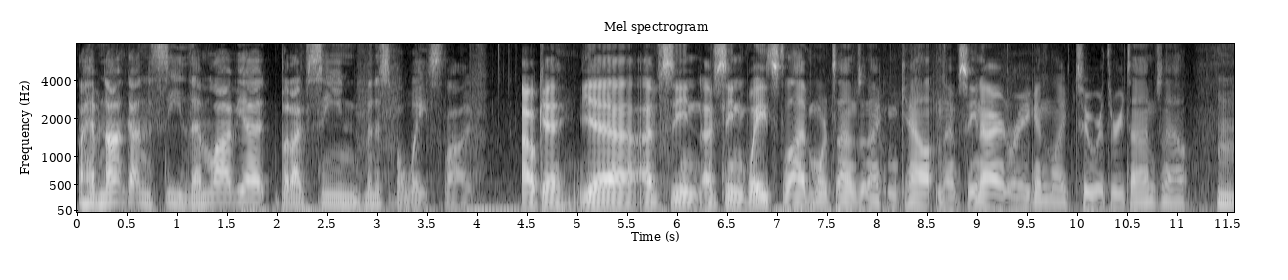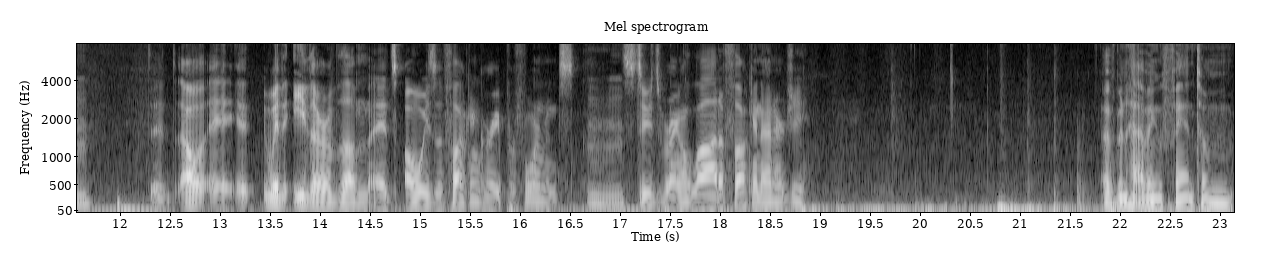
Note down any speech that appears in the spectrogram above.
I have not gotten to see them live yet, but I've seen Municipal Waste live. Okay, yeah, I've seen I've seen Waste live more times than I can count, and I've seen Iron Reagan like two or three times now. Mm. It- oh, it, it- with either of them, it's always a fucking great performance. hmm These dudes bring a lot of fucking energy. I've been having phantom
